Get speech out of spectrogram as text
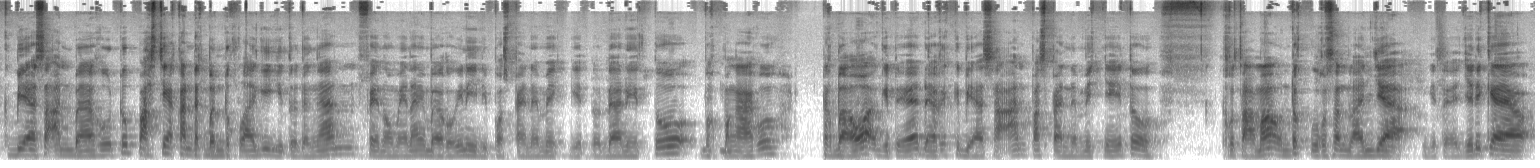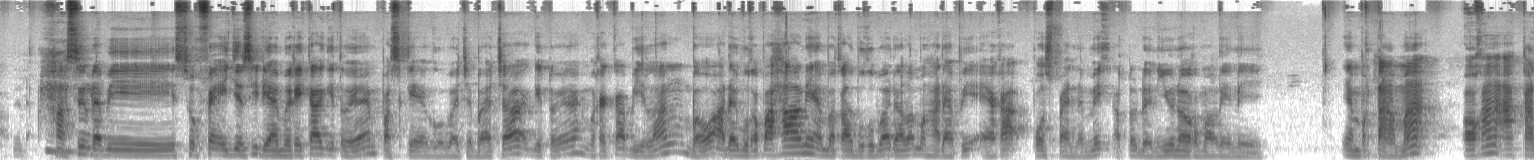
kebiasaan baru tuh pasti akan terbentuk lagi gitu dengan fenomena yang baru ini di post pandemic gitu. Dan itu berpengaruh terbawa gitu ya dari kebiasaan pas pandemicnya itu terutama untuk urusan belanja gitu ya. Jadi kayak hasil dari survei agency di Amerika gitu ya, pas kayak gue baca-baca gitu ya, mereka bilang bahwa ada beberapa hal nih yang bakal berubah dalam menghadapi era post pandemic atau the new normal ini. Yang pertama, orang akan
